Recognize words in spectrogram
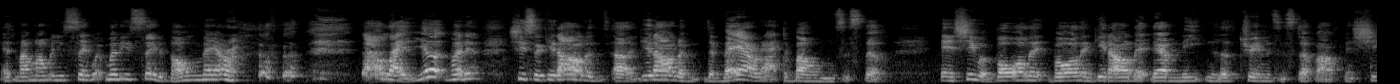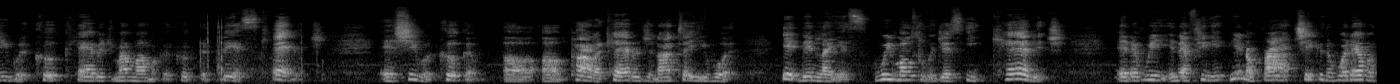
As my mama used to say, what mother used to say, the bone marrow. I was like, yuck, buddy. She said, get all the uh, get all the, the marrow out the bones and stuff. And she would boil it, boil and get all that damn meat and little trimmings and stuff off. And she would cook cabbage. My mama could cook the best cabbage. And she would cook a, a, a pot of cabbage. And I tell you what, it didn't last. We mostly would just eat cabbage. And if we, and if she, you know, fried chicken or whatever,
